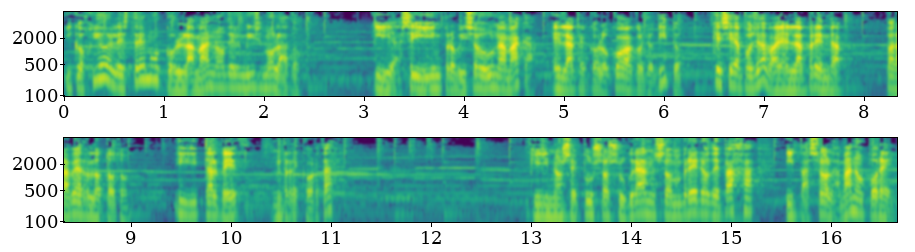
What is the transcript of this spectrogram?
y cogió el extremo con la mano del mismo lado. Y así improvisó una hamaca en la que colocó a Coyotito, que se apoyaba en la prenda para verlo todo y tal vez recordar. Quino se puso su gran sombrero de paja y pasó la mano por él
